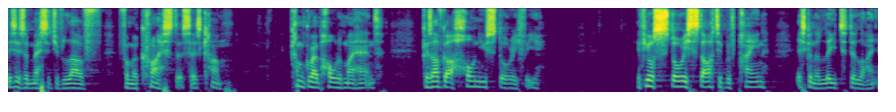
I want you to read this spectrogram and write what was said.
This is a message of love from a Christ that says, Come, come grab hold of my hand, because I've got a whole new story for you. If your story started with pain, it's going to lead to delight.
